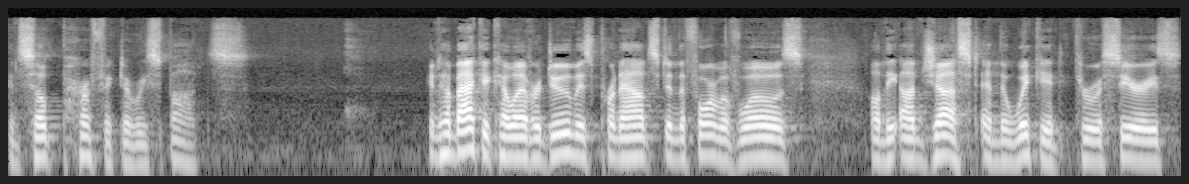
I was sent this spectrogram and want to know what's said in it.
and so perfect a response. In Habakkuk, however, doom is pronounced in the form of woes on the unjust and the wicked through a series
